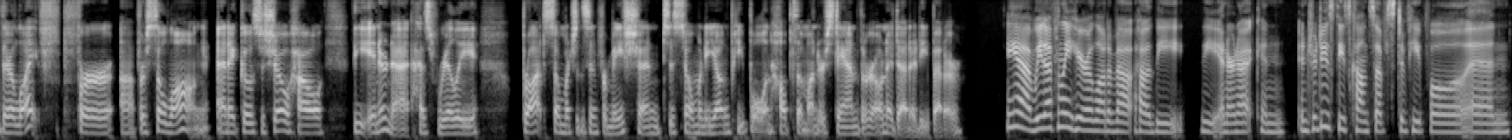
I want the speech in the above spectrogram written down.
their life for uh, for so long, and it goes to show how the internet has really brought so much of this information to so many young people and helped them understand their own identity better. Yeah, we definitely hear a lot about how the the internet can introduce these concepts to people and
